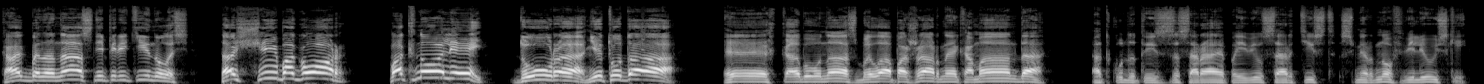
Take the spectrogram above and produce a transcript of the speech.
«Как бы на нас не перекинулось! Тащи, Багор! В окно лей! Дура, не туда! Эх, кабы у нас была пожарная команда! Откуда-то из-за сарая появился артист Смирнов-Вилюйский.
